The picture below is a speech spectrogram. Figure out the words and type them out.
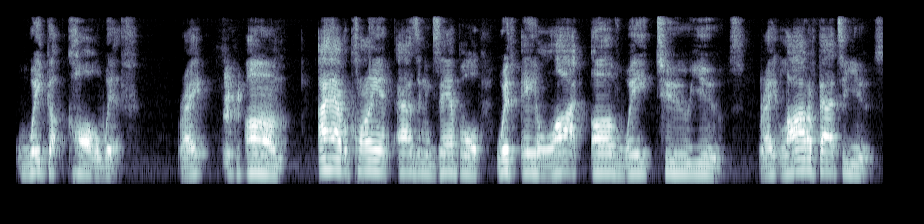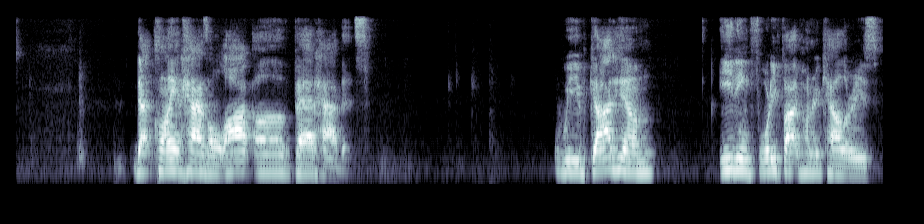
wake up call with, right? Mhm. Um, I have a client, as an example, with a lot of weight to use, right? A lot of fat to use. That client has a lot of bad habits. We've got him eating 4,500 calories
